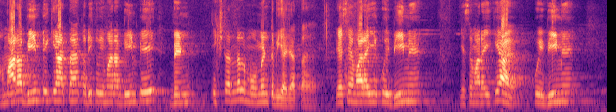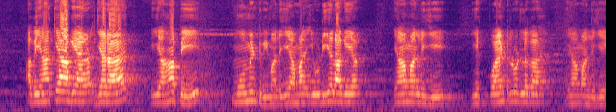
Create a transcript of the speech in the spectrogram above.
हमारा बीम पे क्या आता है? कभी कभी हमारा बीम पे बेंड एक्सटर्नल मोमेंट भी आ जाता है। जैसे हमारा ये कोई बीम है, जैसे हमारा ये क्या है? कोई बीम है। अब यहाँ क्या आ गया, जा रहा है? यहाँ पे मोमेंट भी, मान लीजिए हमारा यूडीएल आ गया। यहाँ मान लीजिए ये पॉइंट लोड लगा है। यहाँ मान लीजिए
